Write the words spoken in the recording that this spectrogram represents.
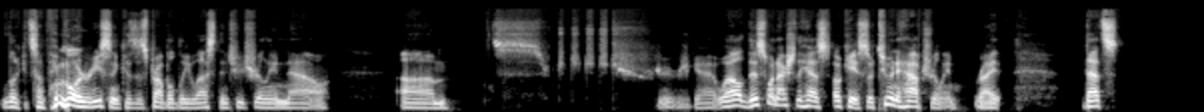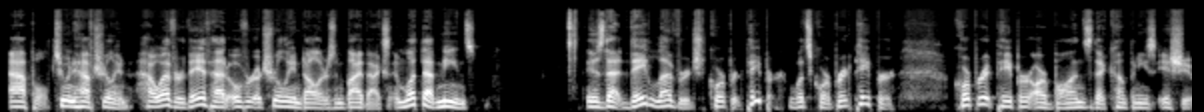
look at something more recent because it's probably less than 2 trillion now. Um, well, this one actually has okay, so two and a half trillion, right? That's Apple, two and a half trillion. However, they have had over a trillion dollars in buybacks. And what that means is that they leveraged corporate paper. What's corporate paper? Corporate paper are bonds that companies issue.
